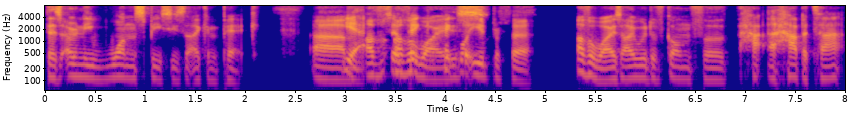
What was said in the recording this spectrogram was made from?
there's only one species that I can pick. Um, yeah. oth- so otherwise, pick, what you'd prefer. otherwise I would have gone for ha- a habitat,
